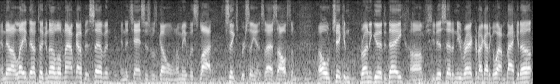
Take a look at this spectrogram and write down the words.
And then I laid down, took another little nap, got up at 7, and the chances was gone. I mean, it was like 6%, so that's awesome. Old chicken running good today. Um, she just set a new record. I got to go out and back it up.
